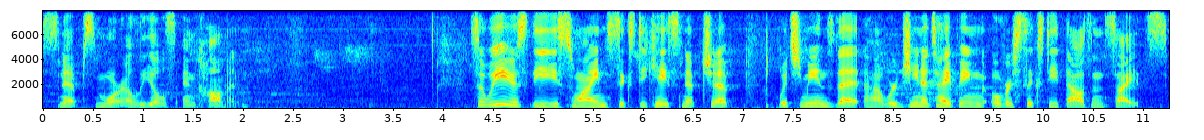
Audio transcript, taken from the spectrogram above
SNPs, more alleles in common. So we use the Swine 60K SNP chip, which means that uh, we're genotyping over 60,000 sites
